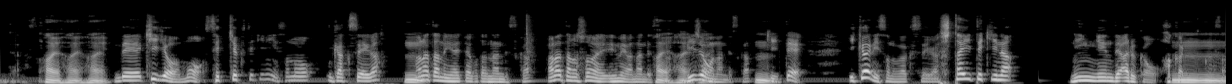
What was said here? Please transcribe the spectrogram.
みたいなさ。はいはいはい。で、企業も積極的にその学生が、うん。あなたのやりたいことは何ですか？あなたの将来の夢は何ですか、はいはいはいビジョンは何ですか、うん聞いて、いかにその学生が主体的な人間であるかを測るとかさ、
